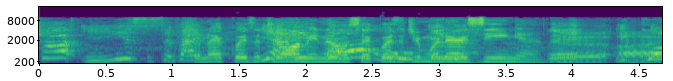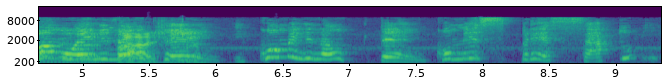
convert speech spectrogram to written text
chora. Isso, você vai. Isso não é coisa E de aí, homem, não. Isso é como coisa de ele- mulherzinha. É, É, e ah, é como ele não frágil, tem, né? e como ele não tem como expressar tudo,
